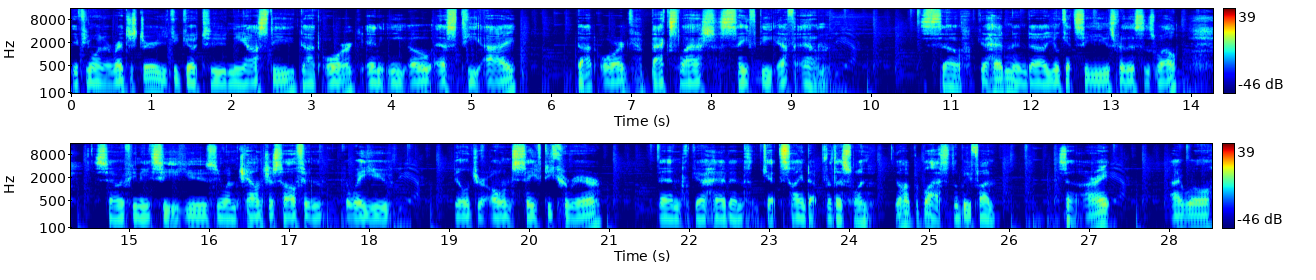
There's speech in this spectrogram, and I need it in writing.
If you want to register, you could go to neosti.org, N E O S T org backslash safety FM. So go ahead and uh, you'll get CEUs for this as well. So if you need CEUs, you want to challenge yourself in the way you build your own safety career, then go ahead and get signed up for this one. You'll have a blast. It'll be fun. So, all right. I will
